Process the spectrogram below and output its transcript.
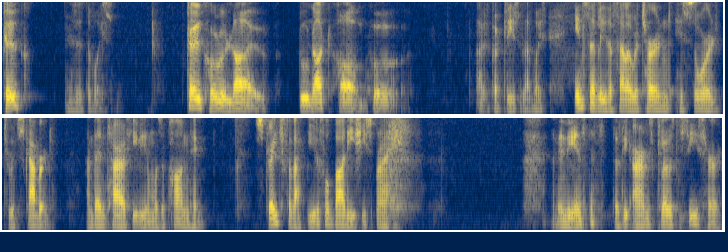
Take, this is the voice. Take her alive. Do not harm her. I was quite pleased with that voice. Instantly, the fellow returned his sword to its scabbard, and then Tara of Helium was upon him. Straight for that beautiful body she sprang. and in the instant that the arms closed to seize her,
